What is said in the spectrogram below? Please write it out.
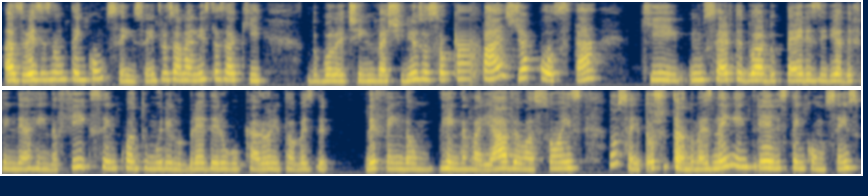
às vezes não tem consenso. Entre os analistas aqui do Boletim Invest News, eu sou capaz de apostar que um certo Eduardo Pérez iria defender a renda fixa, enquanto Murilo Breder, Hugo Caroni talvez defendam renda variável, ações, não sei, estou chutando, mas nem entre eles tem consenso,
